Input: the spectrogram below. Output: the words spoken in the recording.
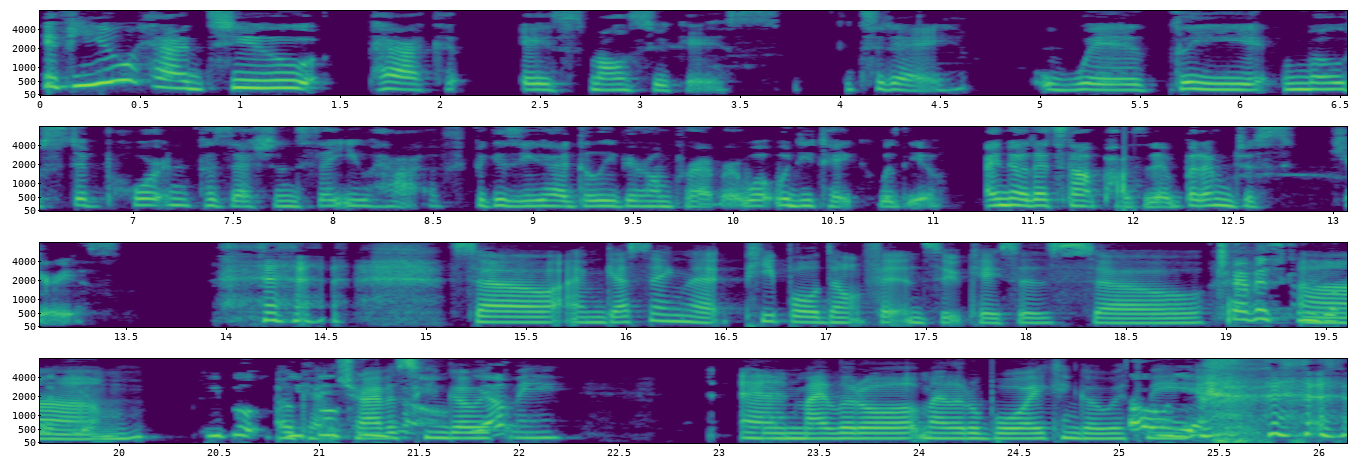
if you had to pack a small suitcase today with the most important possessions that you have because you had to leave your home forever, what would you take with you? I know that's not positive, but I'm just curious. so I'm guessing that people don't fit in suitcases. So Travis can um, go with you. Um, people, people okay, Travis can go, can go yep. with me, and my little my little boy can go with oh, me. Yeah.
